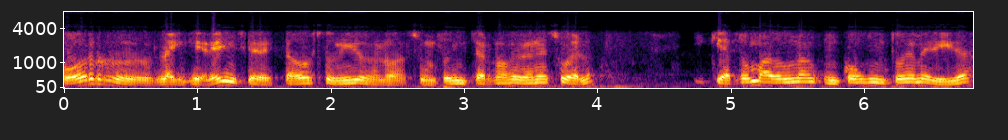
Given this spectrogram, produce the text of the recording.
por la injerencia de Estados Unidos en los asuntos internos de Venezuela y que ha tomado una- un conjunto de medidas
